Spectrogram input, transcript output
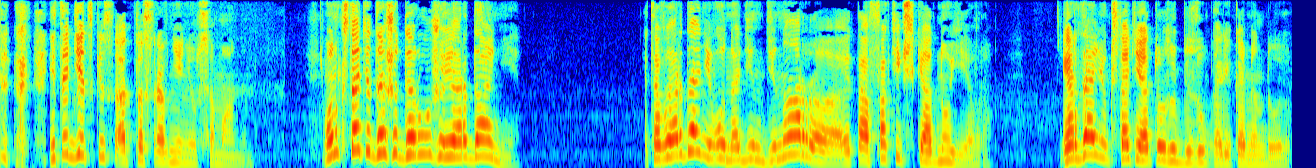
это детский сад по сравнению с Оманом. Он, кстати, даже дороже Иордании. Это в Иордании вон один динар, э, это фактически одно евро. Иорданию, кстати, я тоже безумно рекомендую.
